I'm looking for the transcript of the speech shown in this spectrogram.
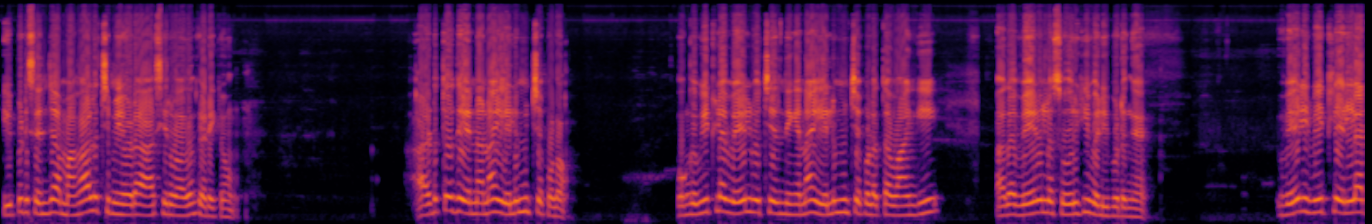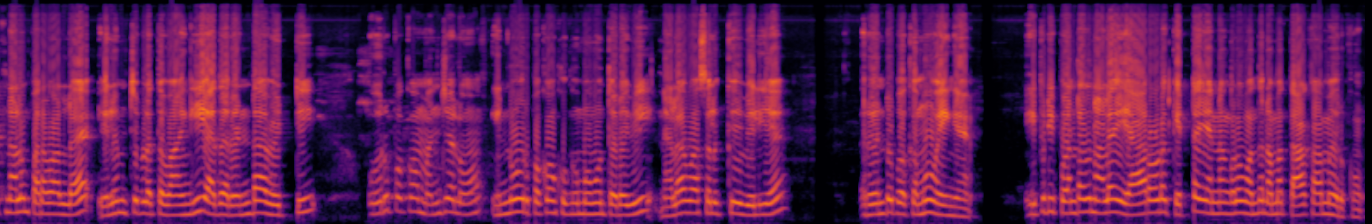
இப்படி செஞ்சால் மகாலட்சுமியோட ஆசீர்வாதம் கிடைக்கும். அடுத்தது என்னன்னா எலுமிச்சப்பழம். உங்கள் வீட்டில் வேல் வச்சுருந்தீங்கன்னா எலுமிச்சை பழத்தை வாங்கி அதை வேலில் சொருகி வழிபடுங்க. வேல் வீட்டில் இல்லாட்டினாலும் பரவாயில்ல. எலுமிச்சை பழத்தை வாங்கி அதை ரெண்டாக வெட்டி ஒரு பக்கம் மஞ்சளும் இன்னொரு பக்கம் குங்குமமும் தடவி நிலவாசலுக்கு வெளியே ரெண்டு பக்கமும் வைங்க. இப்படி பண்ணுறதுனால யாரோட கெட்ட எண்ணங்களும் வந்து நம்ம தாக்காமல் இருக்கும்.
